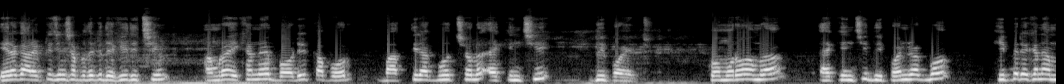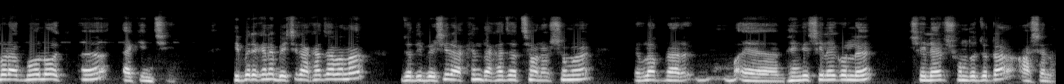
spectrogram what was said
এর আগে আরেকটি জিনিস আপনাদেরকে দেখিয়ে দিচ্ছি। আমরা এখানে বডির কাপড় বাড়তি রাখব হচ্ছে হলো এক ইঞ্চি, দুই পয়েন্ট কোমরও আমরা এক ইঞ্চি, দুই পয়েন্ট রাখব। হিপের এখানে আমরা রাখব হলো এক ইঞ্চি। হিপের এখানে বেশি রাখা যাবে না। যদি বেশি রাখেন, দেখা যাচ্ছে অনেক সময় এগুলো আপনার ভেঙে সেলাই করলে সেলাইয়ের সৌন্দর্যটা আসে না।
